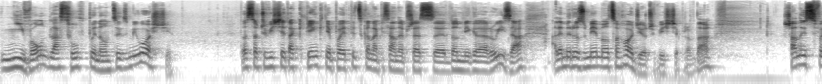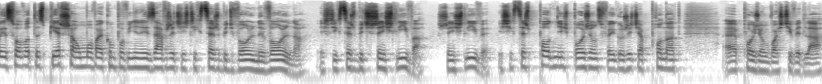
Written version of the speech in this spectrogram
niwą dla słów płynących z miłości. To jest oczywiście tak pięknie poetycko napisane przez e, Don Miguela Ruiza, ale my rozumiemy o co chodzi oczywiście, prawda? Szanuj swoje słowo to jest pierwsza umowa, jaką powinieneś zawrzeć, jeśli chcesz być wolny, wolna, jeśli chcesz być szczęśliwa, szczęśliwy, jeśli chcesz podnieść poziom swojego życia ponad e, poziom właściwy dla,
